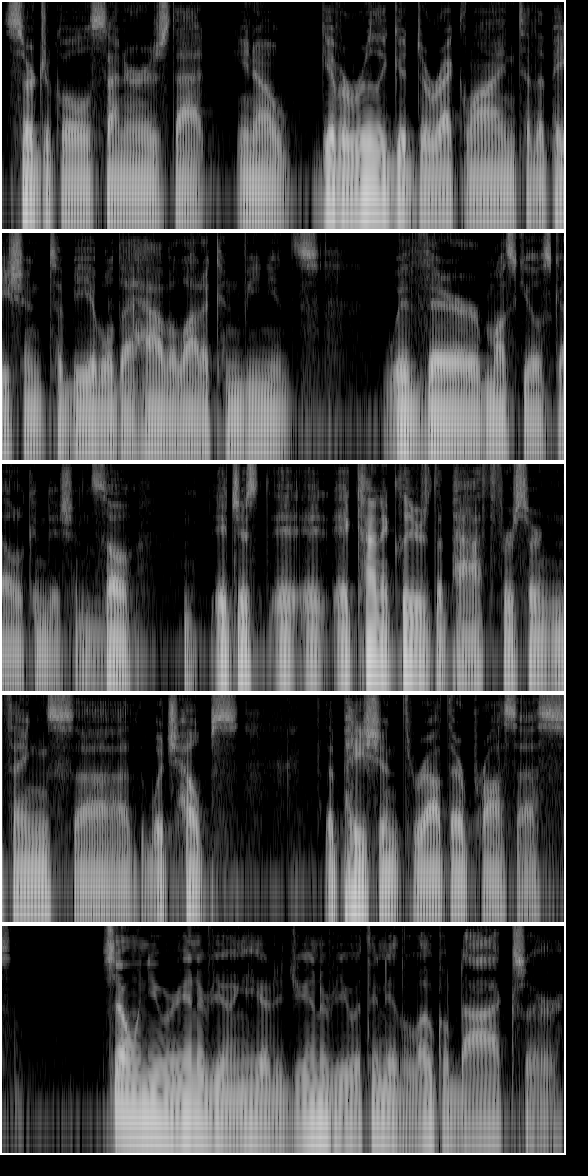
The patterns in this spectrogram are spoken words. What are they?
surgical centers that, you know, give a really good direct line to the patient to be able to have a lot of convenience with their musculoskeletal conditions. So it just, it, it, it kind of clears the path for certain things, uh, which helps the patient throughout their process. So when you were interviewing here, did you interview with any of the local docs or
